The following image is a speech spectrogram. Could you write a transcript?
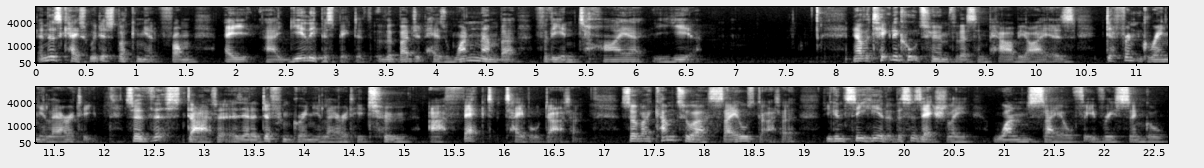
In this case, we're just looking at from a yearly perspective. The budget has one number for the entire year. Now, the technical term for this in Power BI is different granularity. So this data is at a different granularity to our fact table data. So if I come to our sales data, you can see here that this is actually one sale for every single,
